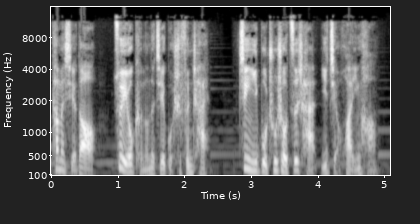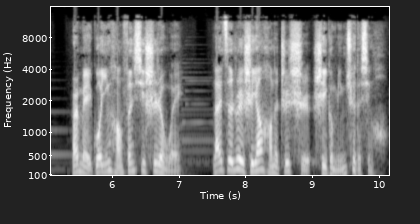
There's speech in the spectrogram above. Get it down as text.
他们写道，最有可能的结果是分拆，进一步出售资产以简化银行。而美国银行分析师认为，来自瑞士央行的支持是一个明确的信号，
